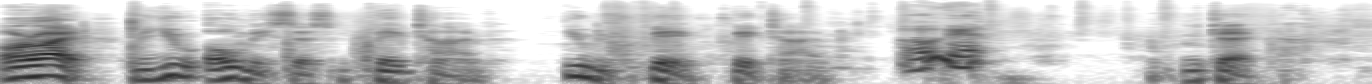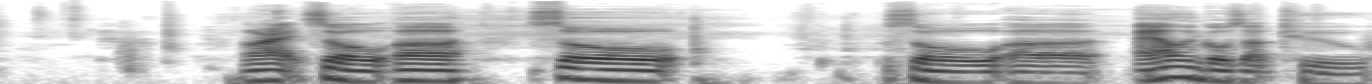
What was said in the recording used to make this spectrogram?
Alright. I mean, you owe me, sis. Big time. You owe me big, big time. Okay. Okay. All right. So, uh, so, so, uh, Alan goes up to,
